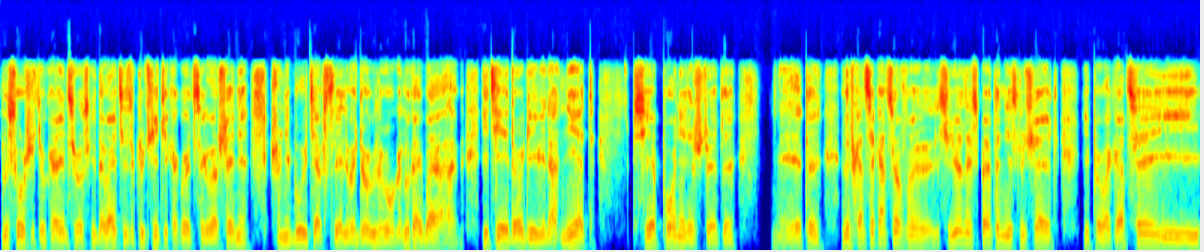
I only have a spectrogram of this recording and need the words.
ну, слушайте, украинцы русские, давайте заключите какое-то соглашение, что не будете обстреливать друг друга. Ну, как бы а, и те, и другие вина. Нет все поняли, что это Это, это в конце концов э, серьезные эксперты не исключают и провокации, и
